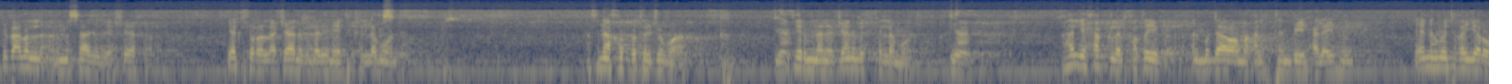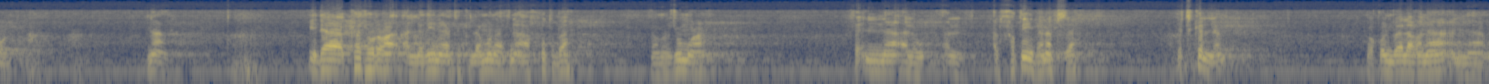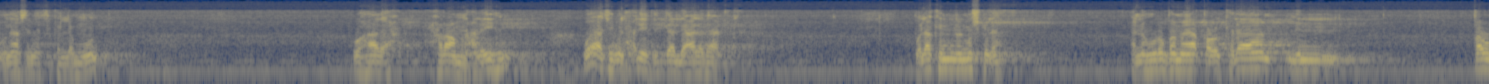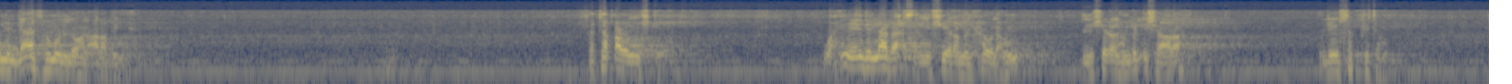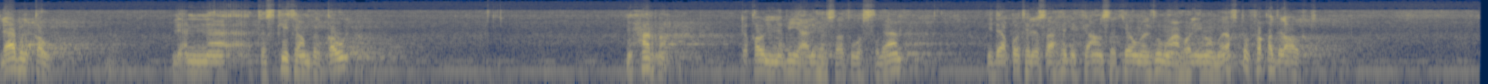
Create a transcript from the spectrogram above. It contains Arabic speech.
في بعض المساجد يا شيخ يكثر الأجانب الذين يتكلمون أثناء خطبة الجمعة. نعم. كثير من الأجانب يتكلمون. نعم. هل يحق للخطيب المداومة على التنبيه عليهم؟ لأنهم يتغيرون. نعم. إذا كثر الذين يتكلمون أثناء الخطبة يوم الجمعة فإن ال- ال- الخطيب نفسه يتكلم. وقل بلغنا أن أناسا يتكلمون وهذا حرام عليهم ويأتي بالحديث الدال على ذلك. ولكن المشكلة أنه ربما يقع الكلام من قوم لا يفهمون اللغة العربية. فتقع المشكلة. وحينئذ لا بأس أن يشير من حولهم أن يشير لهم بالإشارة ليسكتهم لا بالقول. لأن تسكيتهم بالقول محرم. لقول النبي عليه الصلاة والسلام إذا قلت لصاحبك أنصت يوم الجمعة والإمام يخطب فقد لغوت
